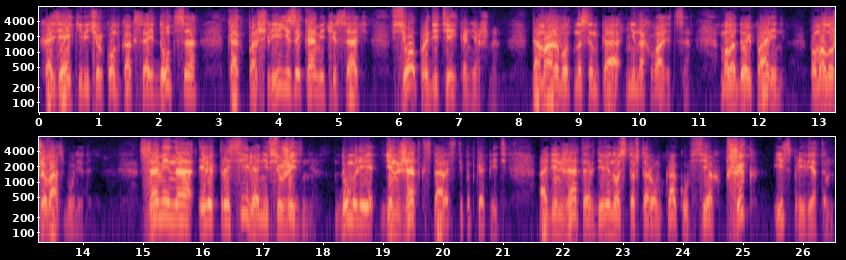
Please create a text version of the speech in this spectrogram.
хозяйки вечерком как сойдутся, как пошли языками чесать, все про детей, конечно. Тамара вот на сынка не нахвалится. Молодой парень помоложе вас будет. Сами на электросиле они всю жизнь думали деньжат к старости подкопить, а деньжата в девяносто втором, как у всех, пшик и с приветом.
